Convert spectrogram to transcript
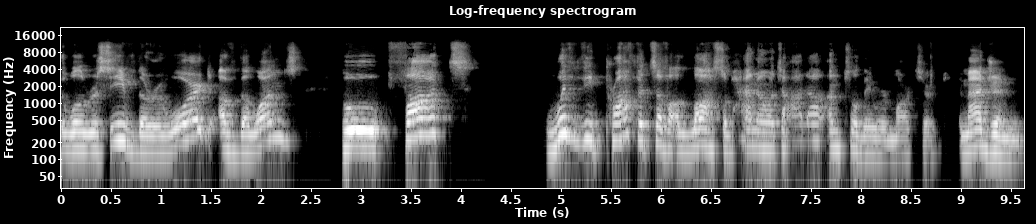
will receive the reward of the ones who fought with the prophets of Allah subhanahu wa ta'ala until they were martyred. Imagine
